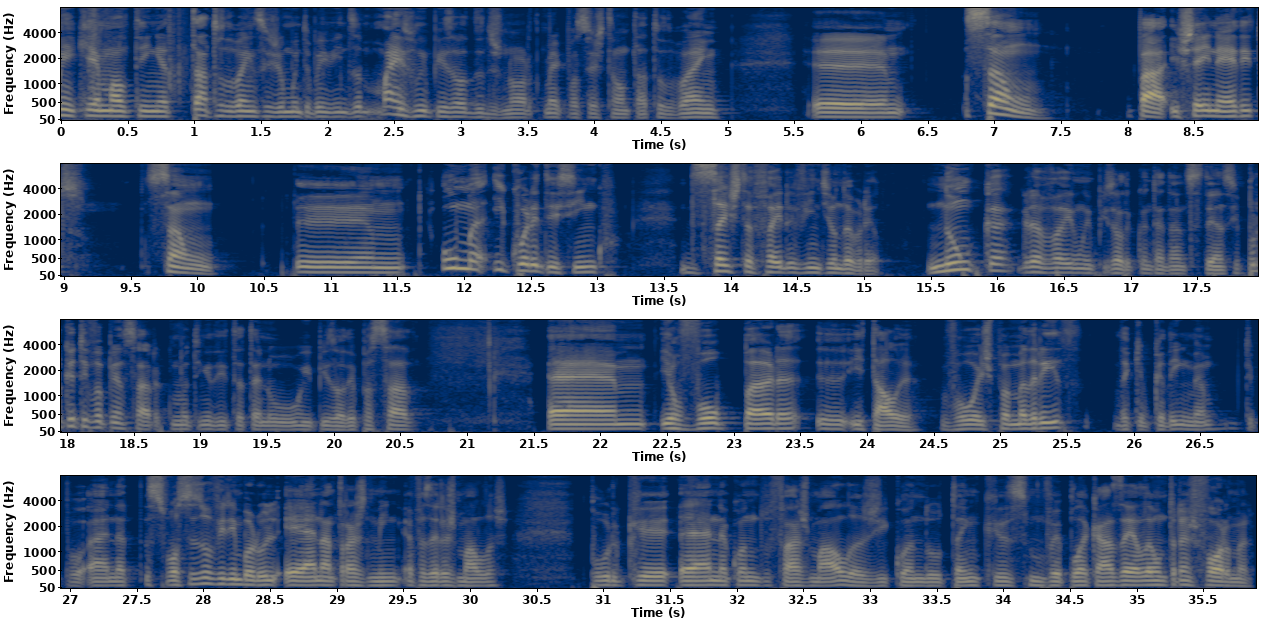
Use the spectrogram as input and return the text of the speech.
Como é que é, maltinha? Está tudo bem? Sejam muito bem-vindos a mais um episódio de Desnorte. Como é que vocês estão? Está tudo bem? Uh, são, pá, isto é inédito, são uh, 1h45 de sexta-feira, 21 de Abril. Nunca gravei um episódio com tanta antecedência, porque eu estive a pensar, como eu tinha dito até no episódio passado, um, eu vou para uh, Itália. Vou hoje para Madrid, daqui a bocadinho mesmo. Tipo, a Ana, se vocês ouvirem barulho, é a Ana atrás de mim a fazer as malas. Porque a Ana, quando faz malas e quando tem que se mover pela casa, ela é um transformer.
